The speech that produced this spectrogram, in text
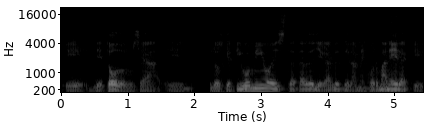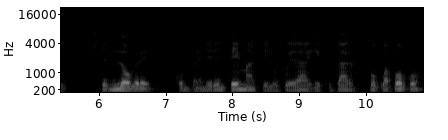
eh, de todos, o sea, el objetivo mío es tratar de llegarles de la mejor manera que usted logre comprender el tema, que lo pueda ejecutar poco a poco.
